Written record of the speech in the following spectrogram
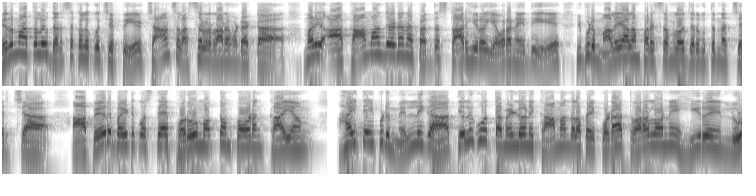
నిర్మాతలు దర్శకులకు చెప్పి ఛాన్సులు అస్సలు రానివ్వడట. మరి ఆ కామాంధ్రుడైన పెద్ద స్టార్ హీరో ఎవరనేది ఇప్పుడు మలయాళం పరిశ్రమలో జరుగుతున్న చర్చ. ఆ పేరు బయటకు వస్తే పరువు మొత్తం పోవడం ఖాయం. అయితే ఇప్పుడు మెల్లిగా తెలుగు తమిళ్ళోని కామందులపై కూడా త్వరలోనే హీరోయిన్లు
